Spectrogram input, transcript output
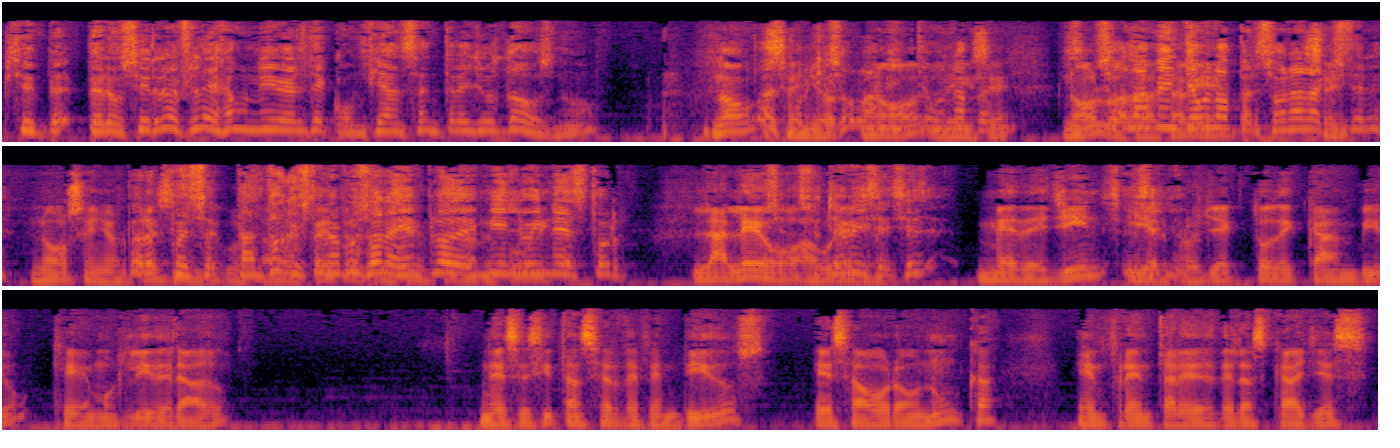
Sí, pe- pero sí refleja un nivel de confianza entre ellos dos, ¿no? No, Pues señor, no, le dice, no, solamente a una persona a la que Se- usted- No, señor Pero, pues, tanto Gustavo que usted me Petro, puso el ejemplo de Emilio y. Néstor. La leo, Si- si usted me Aurelio. dice, si es- Medellín Sí, y el proyecto de cambio que hemos liderado necesitan ser defendidos. Es ahora o nunca. Enfrentaré desde las calles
